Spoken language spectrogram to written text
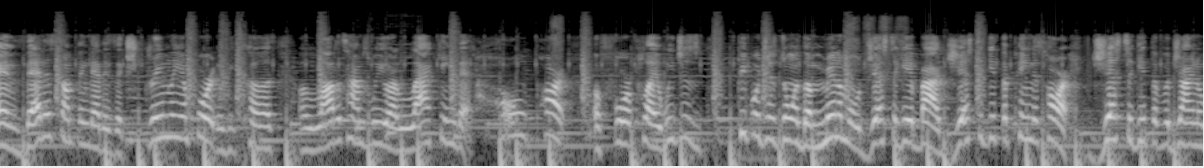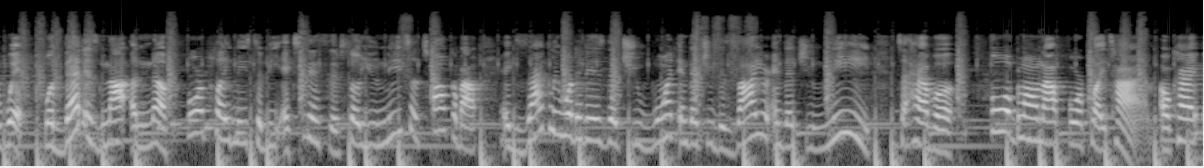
And that is something that is extremely important because a lot of times we are lacking that whole part of foreplay. We just, people just doing the minimal just to get by, just to get the penis hard, just to get the vagina wet. Well, that is not enough. Foreplay needs to be extensive. So you need to talk about exactly what it is that you want and that you desire and that you need to have a full blown out foreplay time. Okay?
